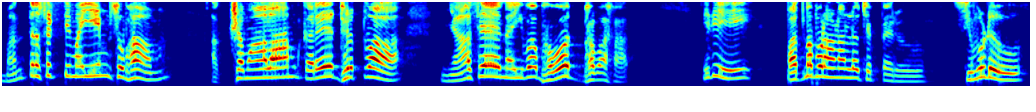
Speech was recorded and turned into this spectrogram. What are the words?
మంత్రశక్తిమయీం శుభాం అక్షమాలాం కరే ధృత్వా న్యాసేనైవ భవోద్భవ. ఇది పద్మపురాణంలో చెప్పారు. శివుడు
